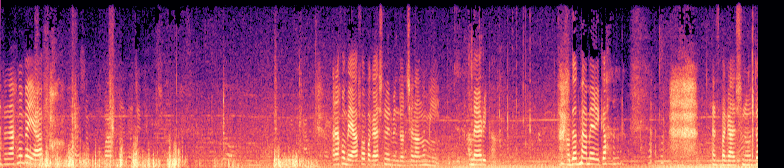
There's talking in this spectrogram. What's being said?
אז אנחנו ביפו. אנחנו ביפו פגשנו את בן דוד שלנו מאמריקה. הדוד מאמריקה. אז פגשנו אותו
